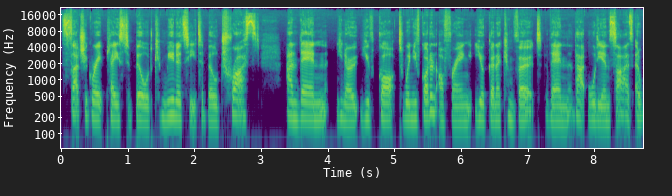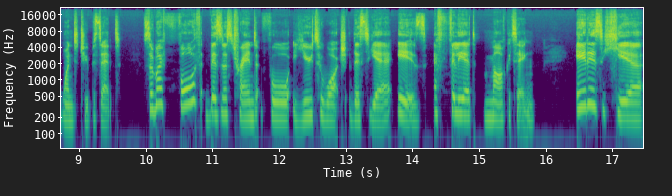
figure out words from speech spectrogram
such a great place to build community to build trust and then, you know, you've got, when you've got an offering, you're going to convert then that audience size at 1% to 2%. So, my fourth business trend for you to watch this year is affiliate marketing. It is here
